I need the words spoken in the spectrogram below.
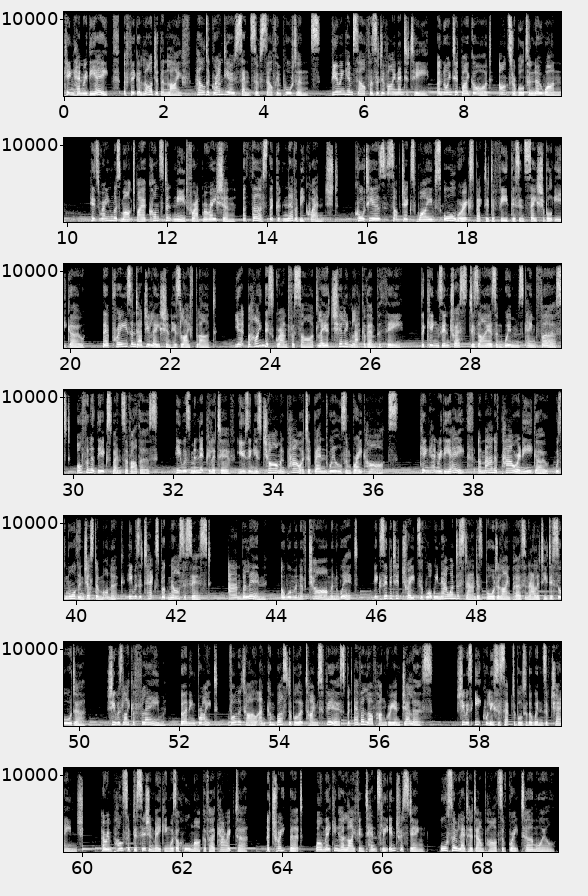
King Henry VIII, a figure larger than life, held a grandiose sense of self-importance, viewing himself as a divine entity, anointed by God, answerable to no one. His reign was marked by a constant need for admiration, a thirst that could never be quenched. Courtiers, subjects, wives, all were expected to feed this insatiable ego, their praise and adulation his lifeblood. Yet behind this grand facade lay a chilling lack of empathy, the king's interests, desires and whims came first, often at the expense of others. He was manipulative, using his charm and power to bend wills and break hearts. King Henry VIII, a man of power and ego, was more than just a monarch, he was a textbook narcissist. Anne Boleyn, a woman of charm and wit, exhibited traits of what we now understand as borderline personality disorder. She was like a flame, burning bright, volatile and combustible at times fierce but ever love-hungry and jealous. She was equally susceptible to the winds of change. Her impulsive decision-making was a hallmark of her character, a trait that, while making her life intensely interesting, also led her down paths of great turmoil.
